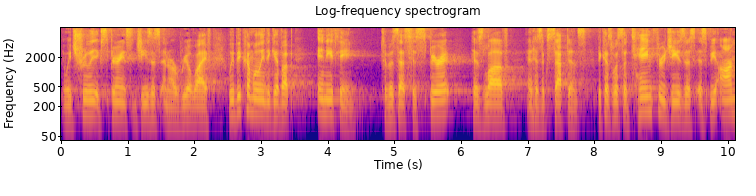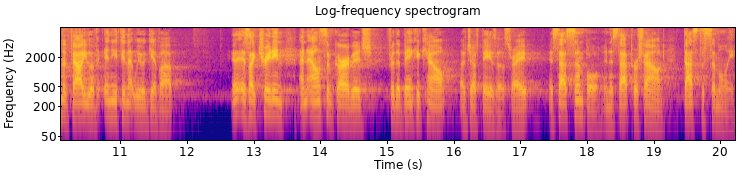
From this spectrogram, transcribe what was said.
and we truly experience Jesus in our real life, we become willing to give up anything to possess his spirit, his love, and his acceptance. Because what's attained through Jesus is beyond the value of anything that we would give up. It's like trading an ounce of garbage for the bank account of Jeff Bezos, right? It's that simple and it's that profound. That's the simile.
